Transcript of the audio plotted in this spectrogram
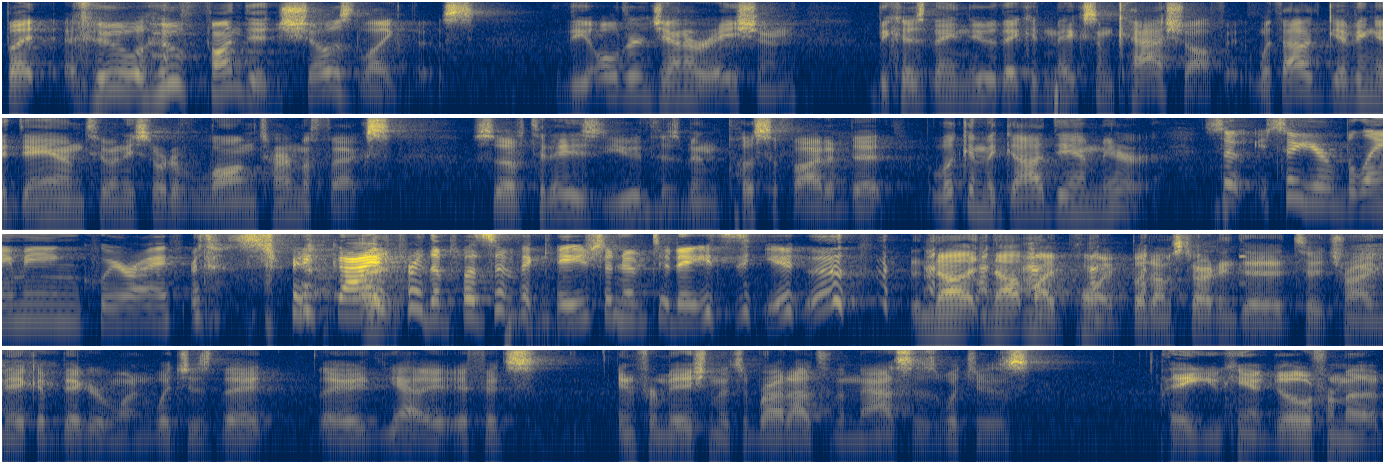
But who who funded shows like this? The older generation, because they knew they could make some cash off it without giving a damn to any sort of long term effects. So if today's youth has been pussified a bit, look in the goddamn mirror. So, so you're blaming queer eye for the straight guy I- for the pussification of today's youth? not not my point, but I'm starting to, to try and make a bigger one, which is that uh, yeah, if it's information that's brought out to the masses, which is, hey, you can't go from a,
